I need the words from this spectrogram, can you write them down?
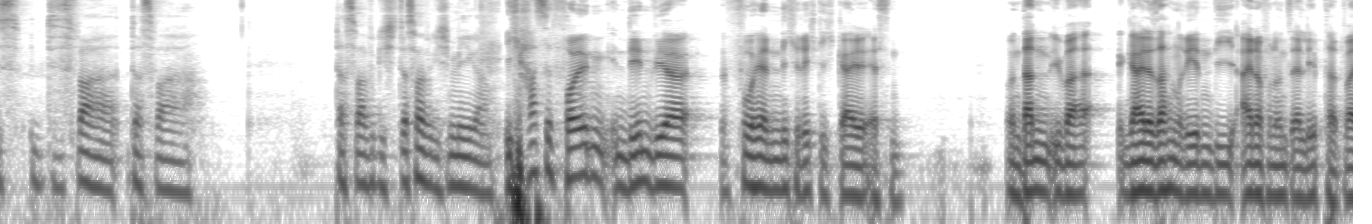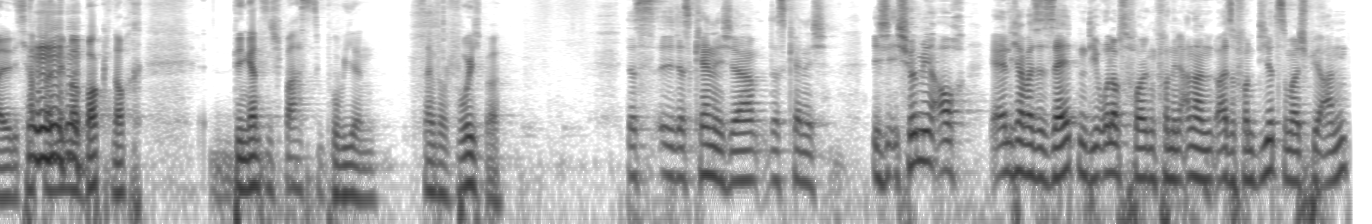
Das, das war, das war, das war wirklich, das war wirklich mega. Ich hasse Folgen, in denen wir vorher nicht richtig geil essen. Und dann über geile Sachen reden, die einer von uns erlebt hat, weil ich habe dann immer Bock, noch den ganzen Spaß zu probieren. Das ist einfach furchtbar. Das, äh, das kenne ich, ja, das kenne ich. Ich, ich höre mir auch ehrlicherweise selten die Urlaubsfolgen von den anderen, also von dir zum Beispiel an,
